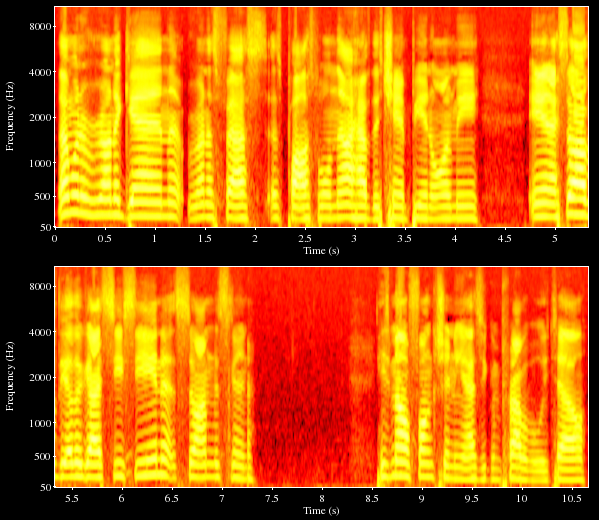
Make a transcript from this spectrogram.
Then I'm going to run again, run as fast as possible. Now I have the champion on me. And I still have the other guy CCing, so I'm just going to... He's malfunctioning, as you can probably tell.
